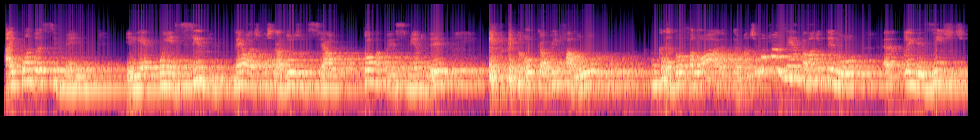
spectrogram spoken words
Aí, quando esse bem ele é conhecido, né, o administrador judicial toma conhecimento dele, ou que alguém falou, um credor falou, olha, tem uma, tinha uma fazenda lá no interior, ela ainda existe?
